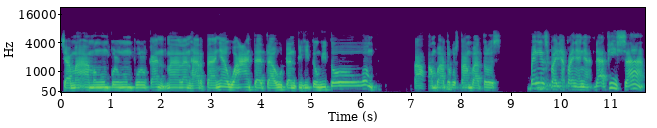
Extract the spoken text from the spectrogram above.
jamaah mengumpul-ngumpulkan malan hartanya wa'adadahu dan dihitung-hitung. Tambah terus tambah terus. Pengen sebanyak-banyaknya. Tidak bisa.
